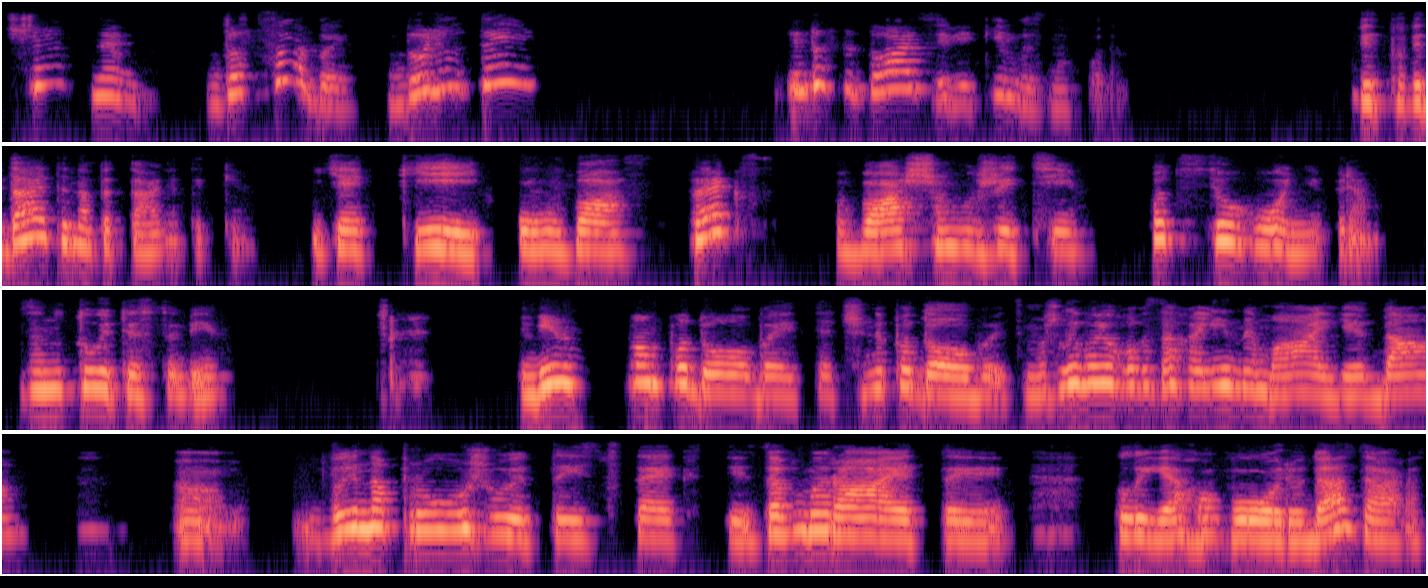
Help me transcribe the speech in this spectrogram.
чесним до себе, до людей і до ситуації, в якій ми знаходимося. Відповідайте на питання таке, який у вас секс в вашому житті? От сьогодні прям занотуйте собі. Він вам подобається чи не подобається, можливо, його взагалі немає, да? Ви напружуєтесь в сексі, завмираєте, коли я говорю да, зараз,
